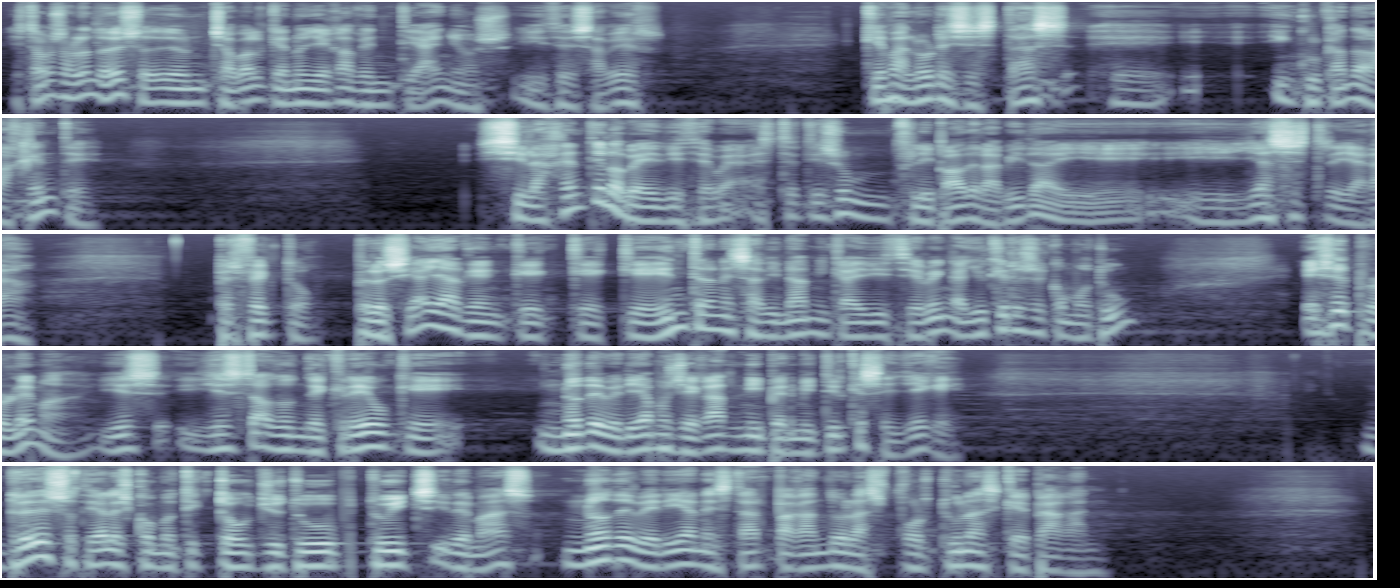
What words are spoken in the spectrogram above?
Estamos hablando de eso, de un chaval que no llega a 20 años y dices, a ver, ¿qué valores estás eh, inculcando a la gente. Si la gente lo ve y dice, este tío es un flipado de la vida y, ya se estrellará. Perfecto. Pero si hay alguien que, que, entra en esa dinámica y dice, venga, yo quiero ser como tú, es el problema. Y es, y es a donde creo que no deberíamos llegar ni permitir que se llegue. Redes sociales como TikTok, YouTube, Twitch y demás no deberían estar pagando las fortunas que pagan.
